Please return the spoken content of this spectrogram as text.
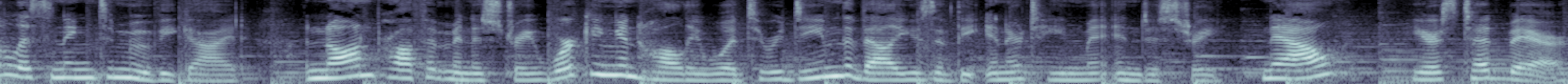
listening to Movie Guide, a nonprofit ministry working in Hollywood to redeem the values of the entertainment industry. Now, here's Ted Baehr.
